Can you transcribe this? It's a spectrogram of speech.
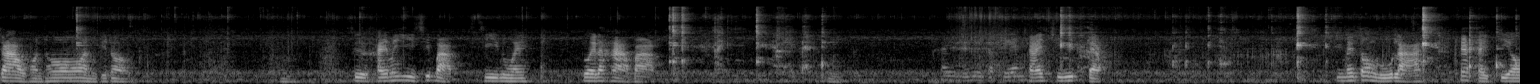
เจ้าหอนทอนพี่น้อง ซื้อไข่มายี่สิบบาทสี่หน่วยหน่วยละห้าบาทไข่นี่กับแกงใช้ชีวิตแบบ ไม่ต้องหรูหราแค่ไข่เจียว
